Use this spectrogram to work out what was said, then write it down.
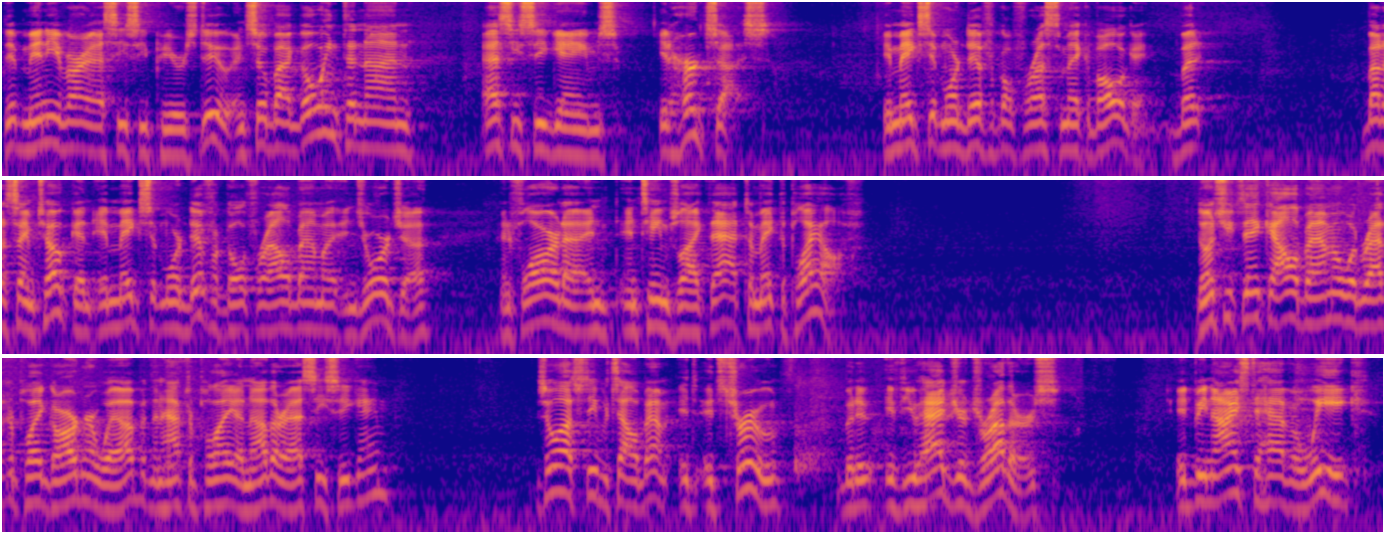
that many of our SEC peers do. And so by going to non SEC games, it hurts us. It makes it more difficult for us to make a bowl game. But by the same token, it makes it more difficult for Alabama and Georgia and Florida and, and teams like that to make the playoff. Don't you think Alabama would rather play Gardner Webb than have to play another SEC game? So, well, Steve, it's Alabama. It, it's true, but if, if you had your druthers, it'd be nice to have a week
